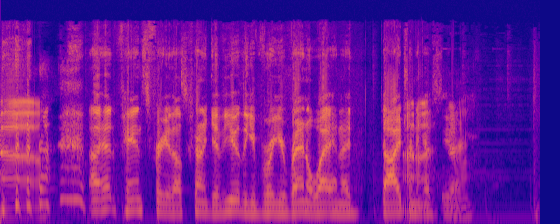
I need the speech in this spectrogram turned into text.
Oh. I had pants for you that I was trying to give you. The you, you ran away and I died trying Uh, to get to you.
